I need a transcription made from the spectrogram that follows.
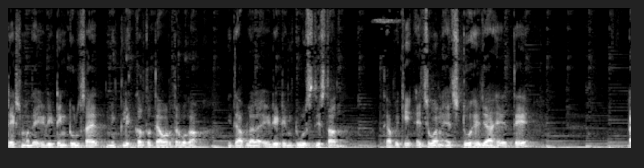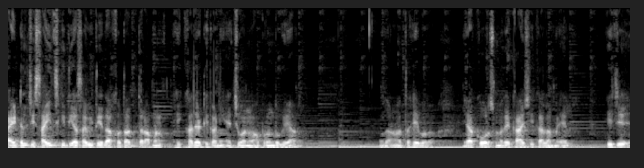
टेक्स्टमध्ये एडिटिंग टूल्स आहेत. मी क्लिक करतो त्यावर तर बघा इथे आपल्याला एडिटिंग टूल्स दिसतात. त्यापैकी एच वन एच टू हे जे आहे ते टायटलची साईज किती असावी ते दाखवतात. तर आपण एखाद्या ठिकाणी एच वन वापरून बघूया. उदाहरणार्थ हे बघा या कोर्समध्ये काय शिकायला मिळेल? हे जे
